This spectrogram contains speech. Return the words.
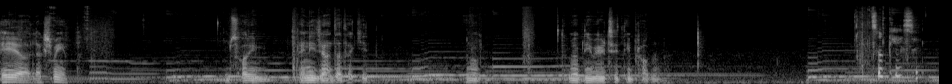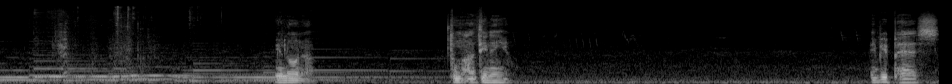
हे लक्ष्मी सॉरी मैं नहीं जानता था कि तुम्हें अपनी वेट से इतनी प्रॉब्लम है it's okay sir you know ना तुम हाथी नहीं हो मे बी भैंस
